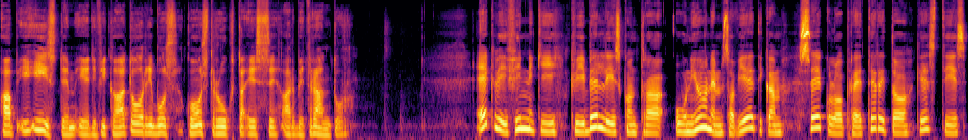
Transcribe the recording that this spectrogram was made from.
ab iistem edificatoribus constructa esse arbitrantur. Equi finniki qui bellis contra unionem sovieticam seculo preterito gestis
